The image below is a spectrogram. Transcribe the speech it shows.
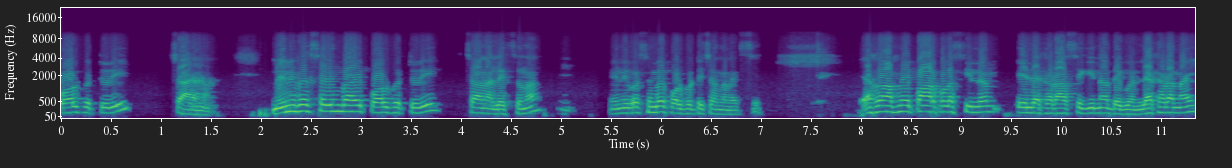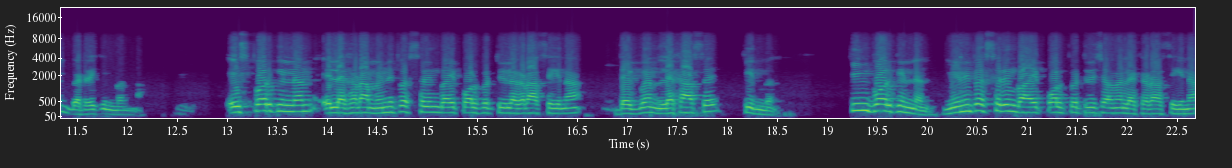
Paul factory China manufacturing by Paul factory China লিখছে না। Manufacturing by Paul factory China লিখছে এখন আপনি পাওয়ার প্লাস কিনলেন এই লেখাটা আছে কিনা দেখবেন। লেখাটা নাই ব্যাটারি কিনবেন না। এই স্পর কিনলেন এই লেখাটা ম্যানুফ্যাকচারিং বাই ফ্যাক্টরি লেখাটা আছে কিনা দেখবেন লেখা আছে কিনবেন। কিং পাওয়ার কিনলেন manufacturing by Paul factory China লেখাটা আছে কিনা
